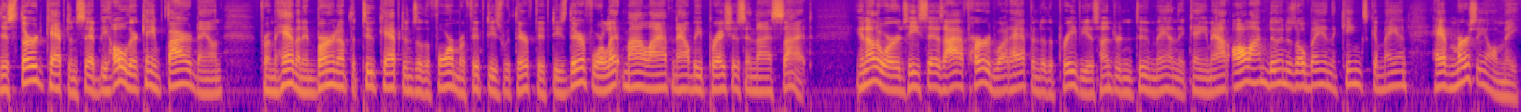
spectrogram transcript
This third captain said, Behold, there came fire down from heaven and burned up the two captains of the former fifties with their fifties. Therefore, let my life now be precious in thy sight. In other words, he says, I've heard what happened to the previous 102 men that came out. All I'm doing is obeying the king's command have mercy on me.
